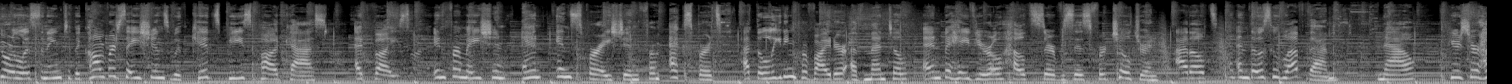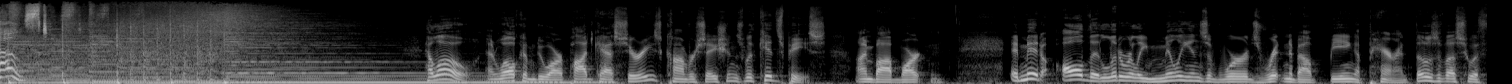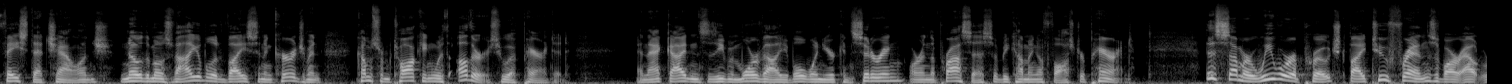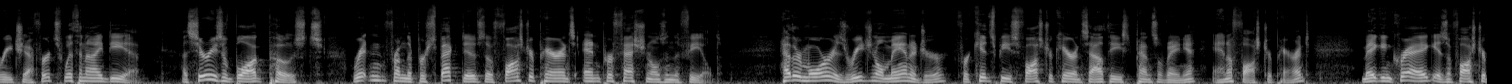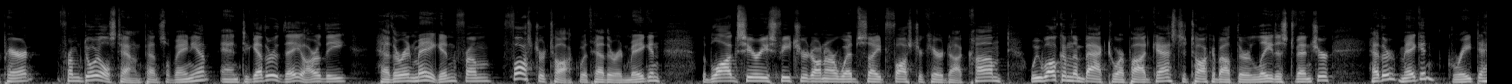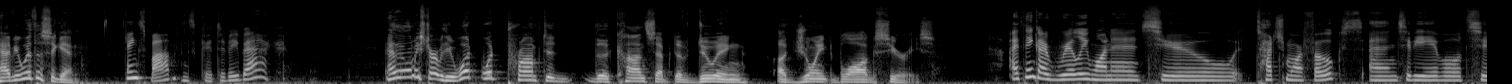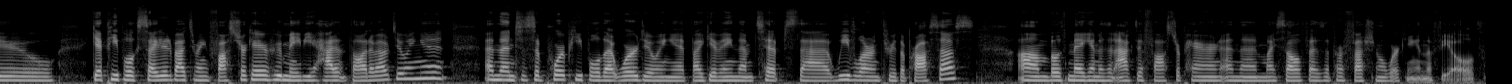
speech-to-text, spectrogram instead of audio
You're listening to the Conversations with KidsPeace podcast. Advice, information, and inspiration from experts at the leading provider of mental and behavioral health services for children, adults, and those who love them. Now, here's your host. Hello, and welcome to our podcast series, Conversations with KidsPeace. I'm Bob Martin. Amid all the literally millions of words written about being a parent, those of us who have faced that challenge know the most valuable advice and encouragement comes from talking with others who have parented. And that guidance is even more valuable when you're considering or in the process of becoming a foster parent. This summer, we were approached by two friends of our outreach efforts with an idea a series of blog posts written from the perspectives of foster parents and professionals in the field. Heather Moore is regional manager for KidsPeace Foster Care in Southeast Pennsylvania and a foster parent. Megan Craig is a foster parent from Doylestown, Pennsylvania, and together they are the Heather and Megan from Foster Talk with Heather and Megan, the blog series featured on our website, fostercare.com. We welcome them back to our podcast to talk about their latest venture. Heather, Megan, great to have you with us again. Thanks, Bob. It's good to be back. Heather, let me start with you. What, what prompted the concept of doing a joint blog series? I think I really wanted to touch more folks and to be able to get people excited about doing foster care who maybe hadn't thought about doing it, and then to support people that were doing it by giving them tips that we've learned through the process. Um, both Megan as an active foster parent and then myself as a professional working in the field.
